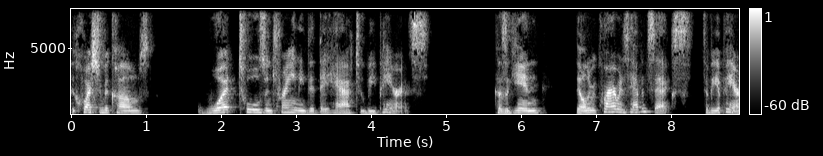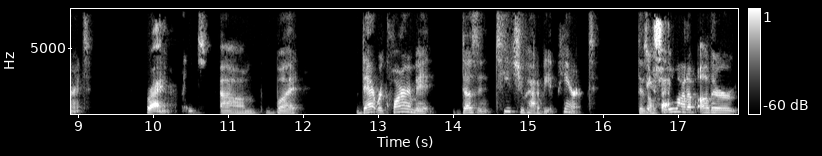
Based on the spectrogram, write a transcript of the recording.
the question becomes what tools and training did they have to be parents? Because again, the only requirement is having sex to be a parent. Right. And, um, but that requirement doesn't teach you how to be a parent. There's exactly. a whole lot of other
